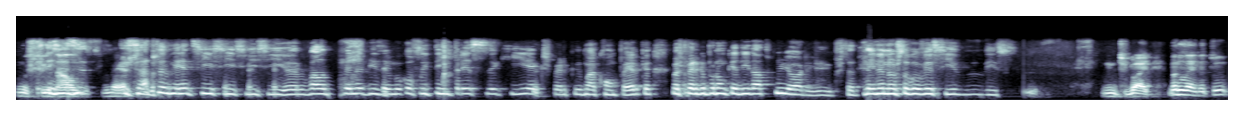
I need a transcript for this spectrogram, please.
no final do semestre. Exatamente, sim, sim, sim, sim. Vale a pena dizer, o meu conflito de interesses aqui é que espero que Macron perca, mas perca por um candidato melhor, e portanto ainda não estou convencido disso. Muito bem. Madalena, tu,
